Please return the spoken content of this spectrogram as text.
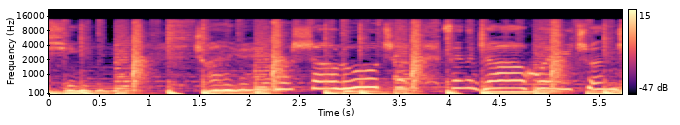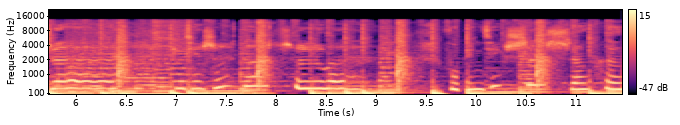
心？穿越多少路程，才能找回纯真？用前世的指纹，抚平今生伤痕。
